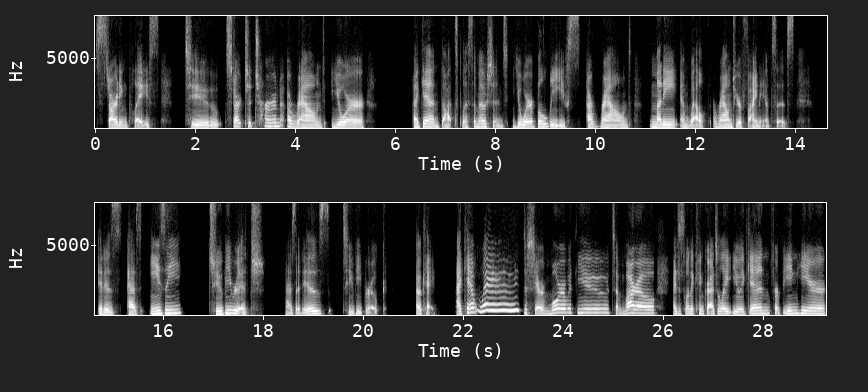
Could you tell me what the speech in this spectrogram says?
starting place to start to turn around your again, thoughts plus emotions, your beliefs around money and wealth, around your finances. It is as easy to be rich as it is to be broke. Okay, I can't wait to share more with you tomorrow. I just want to congratulate you again for being here.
